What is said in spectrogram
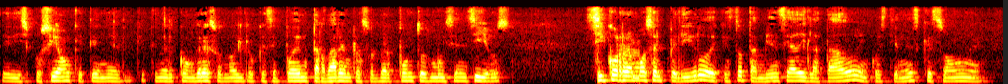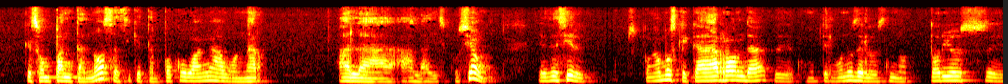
discusión que tiene, el, que tiene el Congreso ¿no? y lo que se pueden tardar en resolver puntos muy sencillos, sí corremos el peligro de que esto también sea dilatado en cuestiones que son, que son pantanosas y que tampoco van a abonar a la, a la discusión. Es decir, supongamos que cada ronda de, algunos de los notorios eh,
